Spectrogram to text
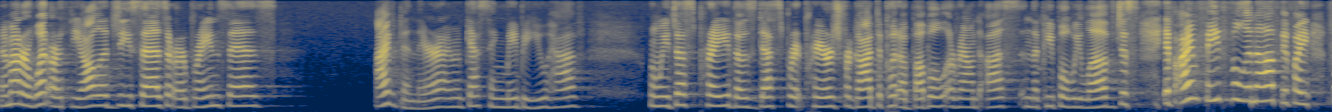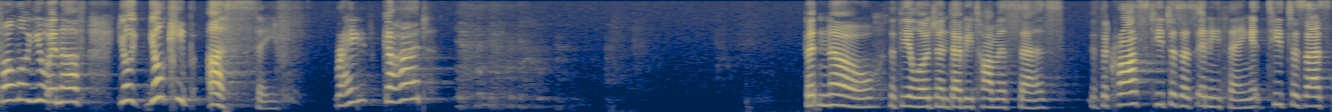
no matter what our theology says or our brain says, I've been there. I'm guessing maybe you have. When we just pray those desperate prayers for God to put a bubble around us and the people we love, just if I'm faithful enough, if I follow you enough, you'll, you'll keep us safe, right, God? But no, the theologian Debie Thomas says, if the cross teaches us anything, it teaches us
